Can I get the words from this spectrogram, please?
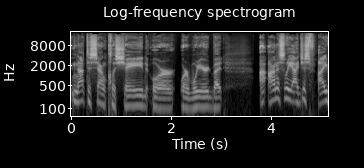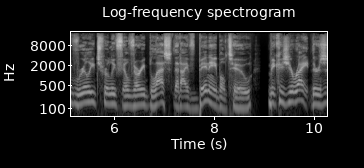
not to sound cliched or or weird, but I, honestly, I just I really truly feel very blessed that I've been able to because you're right. There's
